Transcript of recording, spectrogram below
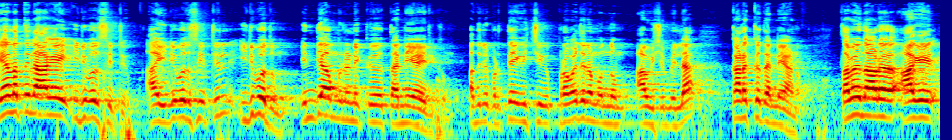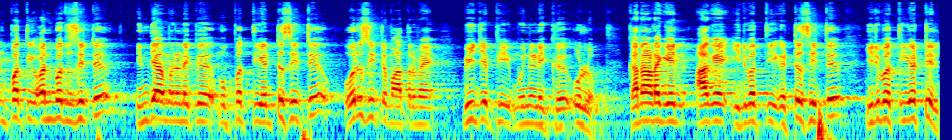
കേരളത്തിലാകെ ഇരുപത് സീറ്റ്. ആ ഇരുപത് സീറ്റിൽ ഇരുപതും ഇന്ത്യ മുന്നണിക്ക് തന്നെയായിരിക്കും. അതിന് പ്രത്യേകിച്ച് പ്രവചനമൊന്നും ആവശ്യമില്ല. കണക്ക് തന്നെയാണ്. തമിഴ്നാട് ആകെ മുപ്പത്തി ഒൻപത് സീറ്റ് ഇന്ത്യ മുന്നണിക്ക് മുപ്പത്തി എട്ട് സീറ്റ് ഒരു സീറ്റ് മാത്രമേ ബി ജെ പി മുന്നണിക്ക് ഉള്ളൂ. കർണാടകയിൽ ആകെ ഇരുപത്തി എട്ട് സീറ്റ് ഇരുപത്തിയെട്ടിൽ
